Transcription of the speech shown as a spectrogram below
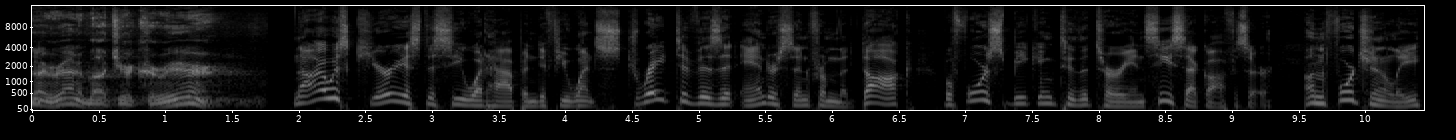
I read about your career. Now, I was curious to see what happened if you went straight to visit Anderson from the dock before speaking to the Turian C-Sec officer. Unfortunately,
